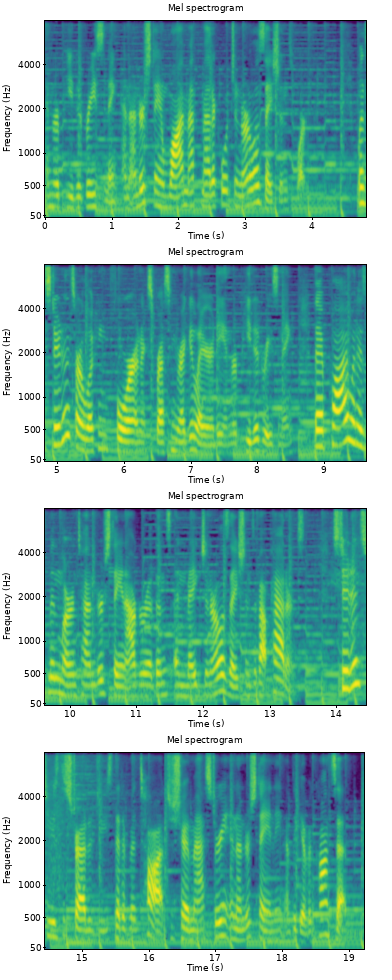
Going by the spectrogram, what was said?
and repeated reasoning and understand why mathematical generalizations work. When students are looking for and expressing regularity and repeated reasoning, they apply what has been learned to understand algorithms and make generalizations about patterns. Students use the strategies that have been taught to show mastery and understanding of the given concept.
